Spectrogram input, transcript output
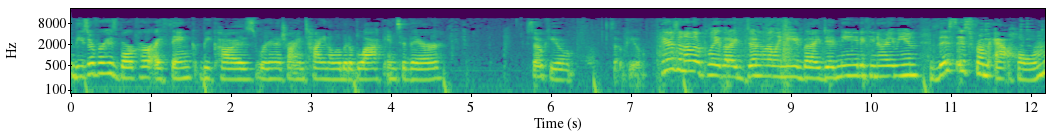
These are for his bar cart, I think, because we're gonna try and tie in a little bit of black into there. So cute. So cute. Here's another plate that I didn't really need, but I did need, if you know what I mean. This is from At Home.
